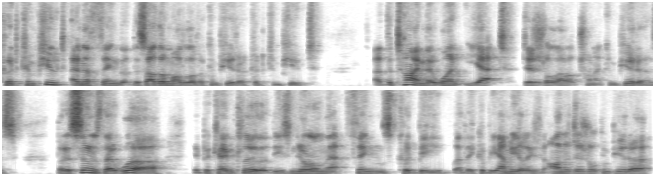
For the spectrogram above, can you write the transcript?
could compute anything that this other model of a computer could compute. At the time, there weren't yet digital electronic computers, but as soon as there were, it became clear that these neural net things could be, well, they could be emulated on a digital computer,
